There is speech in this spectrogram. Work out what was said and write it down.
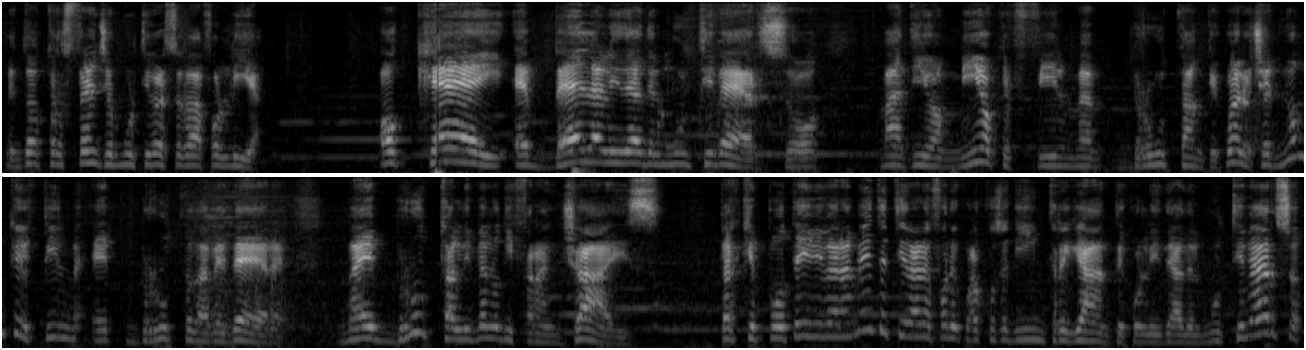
del Doctor Strange il multiverso della follia. Ok, è bella l'idea del multiverso, ma Dio mio, che film brutto anche quello. Cioè, non che il film è brutto da vedere, ma è brutto a livello di franchise. Perché potevi veramente tirare fuori qualcosa di intrigante con l'idea del multiverso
